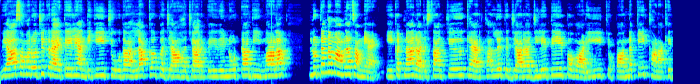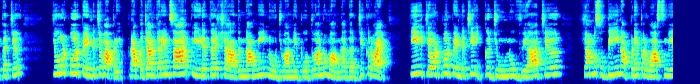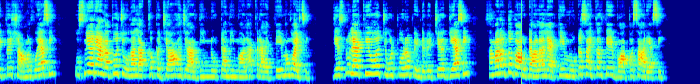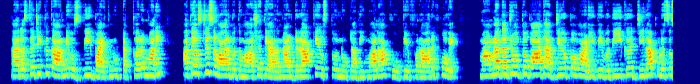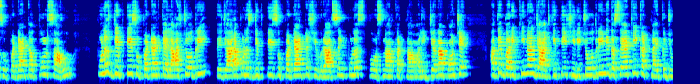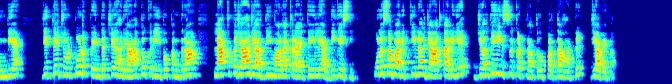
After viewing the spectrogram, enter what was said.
ਵਿਆਹ ਸਮਾਰੋਹ 'ਚ ਕਿਰਾਏ ਤੇ ਲਿਆਂਦੀ ਗਈ 14 ਲੱਖ 50 ਹਜ਼ਾਰ ਰੁਪਏ ਦੇ ਨੋਟਾਂ ਦੀ ਮਾਲਾ ਲੁੱਟਣ ਦਾ ਮਾਮਲਾ ਸਾਹਮਣੇ ਆਇਆ ਇਹ ਘਟਨਾ ਰਾਜਸਥਾਨ 'ਚ ਖੈਰਥਲ ਤਜਾਰਾ ਜ਼ਿਲ੍ਹੇ ਦੇ ਪਵਾੜੀ ਚੋਪਾਨਕੀ ਥਾਣਾ ਖੇਤਰ 'ਚ ਚੂੜਪੁਰ ਪਿੰਡ 'ਚ ਵਾਪਰੀ। ਪ੍ਰਾਪਤ ਜਾਣਕਾਰੀ ਅਨੁਸਾਰ ਪੀੜਤ ਸ਼ਾਦ ਨਾਮੀ ਨੌਜਵਾਨ ਨੇ ਬੁੱਧਵਾਰ ਨੂੰ ਮਾਮਲਾ ਦਰਜ ਕਰਵਾਇਆ ਕਿ ਚੌੜਪੁਰ ਪਿੰਡ 'ਚ 1 ਜੂਨ ਨੂੰ ਵਿਆਹ 'ਚ ਸ਼ਮਸੁਦੀਨ ਆਪਣੇ ਪਰਿਵਾਰ ਸਮੇਤ ਸ਼ਾਮਲ ਹੋਇਆ ਸੀ। ਉਸਨੇ ਹਰਿਆਣਾ ਤੋਂ 14 ਲੱਖ 50 ਹਜ਼ਾਰ ਦੀ ਨੋਟਾਂ ਦੀ ਮਾਲਾ ਕਿਰਾਏ ਤੇ ਮੰਗਵਾਈ ਸੀ, ਜਿਸ ਨੂੰ ਲੈ ਕੇ ਉਹ ਚੂੜਪੁਰ ਪਿੰਡ ਵਿੱਚ ਗਿਆ ਸੀ। ਸਮਾਰੋਹ ਤੋਂ ਬਾਅਦ ਨੋਟਾਲਾ ਲੈ ਕੇ ਮੋਟਰਸਾਈਕਲ ਤੇ ਵਾਪਸ ਆ ਰਿਹਾ ਸੀ। ਤਾਂ ਰਸਤੇ 'ਚ ਇੱਕ ਕਾਰ ਨੇ ਉਸ ਦੀ ਬਾਈਕ ਨੂੰ ਟੱਕਰ ਮਾਰੀ ਅਤੇ ਉਸ 'ਚ ਸਵਾਰ ਬਦਮਾਸ਼ ਹਥਿਆਰਾਂ ਨਾਲ ਡਰਾ ਕੇ ਉਸ ਤੋਂ ਨੋਟਾਂ ਦੀ ਮਾਲਾ ਖੋ ਕੇ ਫਰਾਰ ਹੋ ਗਏ। ਮਾਮਲਾ ਦਰਜ ਹੋਣ ਤੋਂ ਬਾਅਦ ਅੱਜ ਪਵਾੜੀ ਦੇ ਵਧੀਕ ਜ਼ਿਲ੍ਹਾ police superintendent Atul Sahu police deputy superintendent Kailash Chaudhary ਤੇ ਜਾਰਾ police deputy superintendent Shivraj Singh police force ਨਾਲ ਘਟਨਾ ਵਾਲੀ ਜਗ੍ਹਾ ਪਹੁੰਚੇ ਅਤੇ ਬਰੀਕੀ ਨਾਲ ਜਾਂਚ ਕੀਤੀ। ਸ਼੍ਰੀ ਚੌਧਰੀ ਨੇ ਦੱਸਿਆ ਕਿ ਘਟਨਾ 1 ਜੂਨ ਦੀ ਹੈ, ਜਿੱਥੇ ਚੂੜਪੁਰ ਪਿੰਡ 'ਚ ਹਰਿਆਣਾ ਤੋਂ ਕਰੀਬ 15 ਲੱਖ 50 ਹਜ਼ਾਰ ਦੀ ਮਾਲਾ ਕਿਰਾਏ ਤੇ ਲਿਆਂਦੀ ਗਈ ਸੀ। ਪੁਲਿਸ ਬਾਰੀਕੀ ਨਾਲ ਜਾਂਚ ਕਰ ਰਹੀ ਹੈ, ਜਲਦ ਹੀ ਇਸ ਘਟਨਾ ਤੋਂ ਪਰਦਾ ਹਟ ਜਾਵੇਗਾ।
